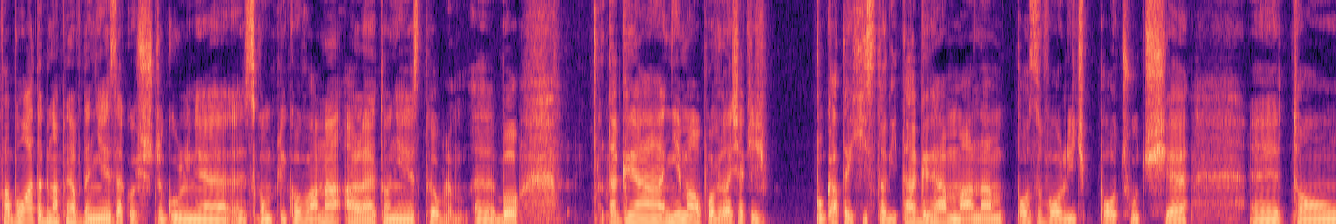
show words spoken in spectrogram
Fabuła tak naprawdę nie jest jakoś szczególnie skomplikowana, ale to nie jest problem, e, bo ta gra nie ma opowiadać jakiejś bogatej historii. Ta gra ma nam pozwolić poczuć się e, tą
